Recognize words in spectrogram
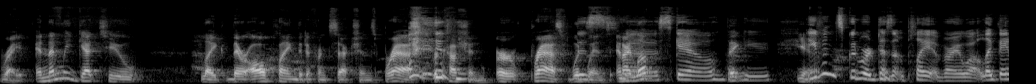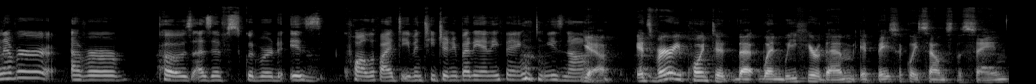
Right. And then we get to like they're all playing the different sections brass, percussion, or brass woodwinds. This, and I uh, love scale that they- he. yeah. Even Squidward doesn't play it very well. Like they never ever pose as if Squidward is qualified to even teach anybody anything. He's not. Yeah. It's very pointed that when we hear them, it basically sounds the same.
